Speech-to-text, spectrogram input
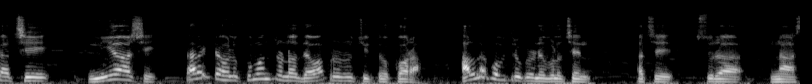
কাছে নিয়ে আসে, তার একটা হলো কুমন্ত্রণা দেওয়া, প্ররোচিত করা। আল্লাহ পবিত্র করণে বলেছেন, আছে সুরা নাস,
